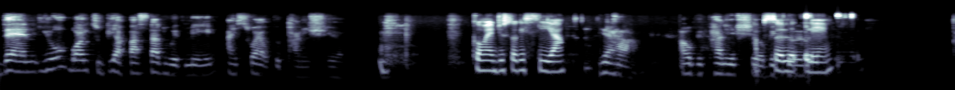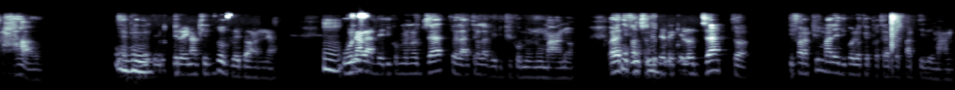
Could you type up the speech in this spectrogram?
Then you want to be a bastard with me, I swear I will punish you. Come è giusto che sia. Yeah, I will be punish you Absolutely. because how? Prendendo in giro innanzitutto due donne. Mm. Una la vedi come un oggetto e l'altra la vedi più come un umano. Ora ti faccio vedere che l'oggetto ti farà più male di quello che potrebbe farti l'umano.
